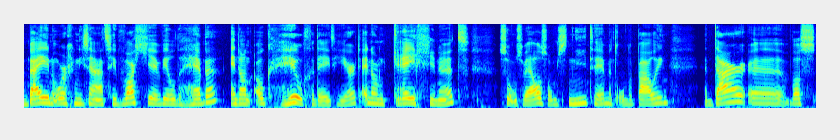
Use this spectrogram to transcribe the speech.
bij een organisatie wat je wilde hebben en dan ook heel gedetailleerd. En dan kreeg je het, soms wel, soms niet, met onderbouwing. Daar was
